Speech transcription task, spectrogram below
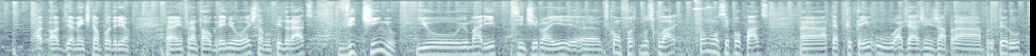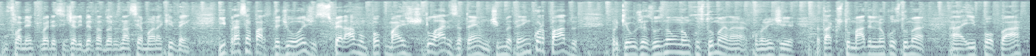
Obviamente não poderiam eh, enfrentar o Grêmio hoje, estavam pendurados. Vitinho e o, e o Mari sentiram aí eh, desconforto muscular, então vão ser poupados, eh, até porque tem o- a viagem já para o Peru, o Flamengo que vai decidir a Libertadores na semana que vem. E para essa partida de hoje, se esperava um pouco mais de titulares até, um time até encorpado, porque o Jesus não, não costuma, né, como a gente está acostumado, ele não costuma ah, ir poupar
